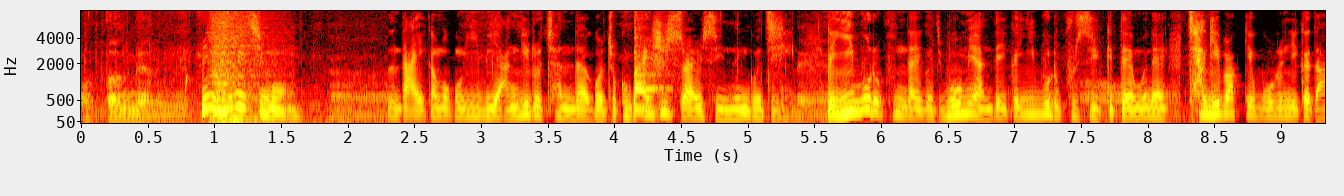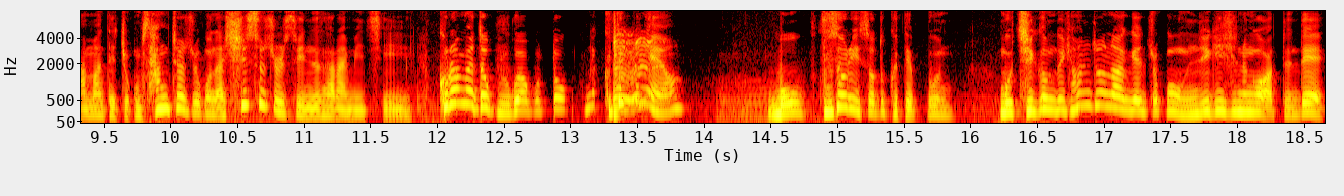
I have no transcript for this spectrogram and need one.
어떤 면이 그냥 입이지 뭐. 아, 나이가 먹으면 입이 양기로 찬다고 조금 말실수할 수 있는 거지. 네. 그러니까 입으로 푼다 이거지. 몸이 안 되니까 입으로 풀 수 있기 때문에 자기밖에 모르니까 남한테 조금 상처 주거나 실수 줄 수 있는 사람이지. 그럼에도 불구하고 또 그냥 그때뿐이에요. 뭐 구설이 있어도 그때뿐. 뭐 지금도 현존하게 조금 움직이시는 것 같은데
